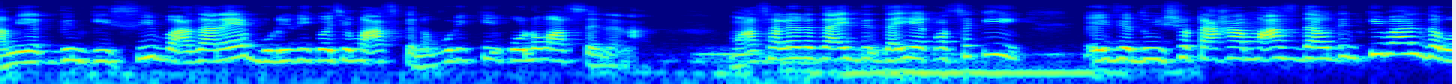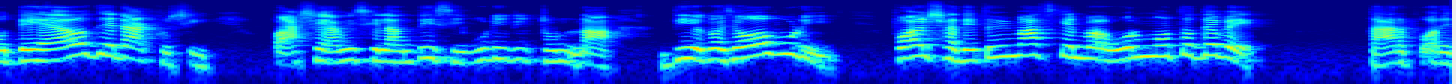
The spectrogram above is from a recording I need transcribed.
আমি একদিন গেছি বাজারে, বুড়িরই কইছে, মাছ কেন? বুড়ি কি, কোনো মাছ চেনে না। মাছ আলেরা যাই যাইয়া কছে কি, এই যে দুইশো টাকা মাছ দাও, দিন কি মাছ দেবো? দেও যে না খুশি। পাশে আমি ছিলাম, দিছি, বুড়ির একটু না, দিয়ে কইছে, ও বুড়ি, পয়সা দিয়ে তুমি মাছ কিনবা, ওর মতো দেবে। তারপরে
